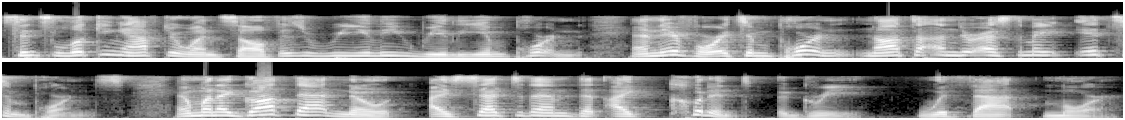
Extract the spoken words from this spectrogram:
since looking after oneself is really, really important. And therefore, it's important not to underestimate its importance. And when I got that note, I said to them that I couldn't agree with that more.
